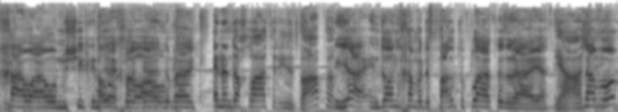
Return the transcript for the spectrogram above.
gouden oude muziek en Ook dergelijke oude erbij. En een dag later in het Wapen. Ja, en dan gaan we de foute platen draaien. Ja, nou,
